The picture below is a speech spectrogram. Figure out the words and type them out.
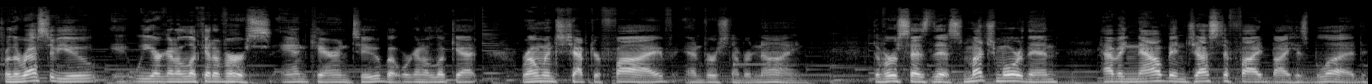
For the rest of you, we are going to look at a verse and Karen too, but we're going to look at Romans chapter 5 and verse number 9. The verse says this Much more than, having now been justified by his blood,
